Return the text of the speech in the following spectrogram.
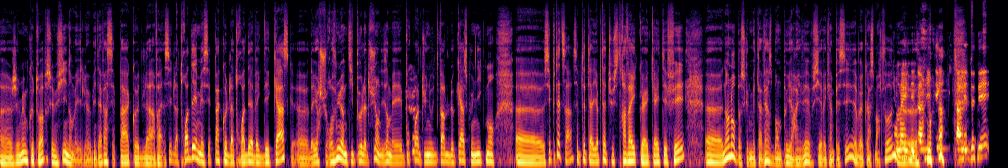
Euh, j'ai le même que toi parce que je me suis dit, non, mais le métaverse, c'est pas que de la. Enfin, c'est de la 3D, mais c'est pas que de la 3D avec des casques. Euh, d'ailleurs, je suis revenu un petit peu là-dessus en disant, mais pourquoi tu nous parles de casque uniquement? C'est peut-être ça. C'est peut-être Il y a peut-être eu ce travail qui a, été fait. non, non, parce que le métaverse, bon, on peut y arriver aussi avec un PC, avec un smartphone. On a eu des invités qui parlaient 2D.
